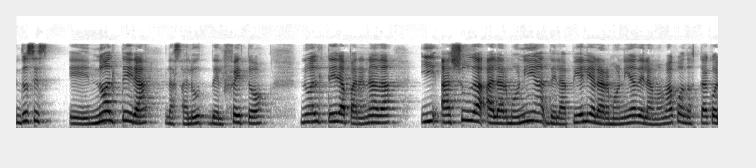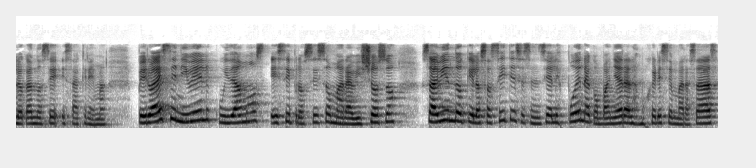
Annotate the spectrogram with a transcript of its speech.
Entonces, eh, no altera la salud del feto, no altera para nada y ayuda a la armonía de la piel y a la armonía de la mamá cuando está colocándose esa crema. Pero a ese nivel cuidamos ese proceso maravilloso, sabiendo que los aceites esenciales pueden acompañar a las mujeres embarazadas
